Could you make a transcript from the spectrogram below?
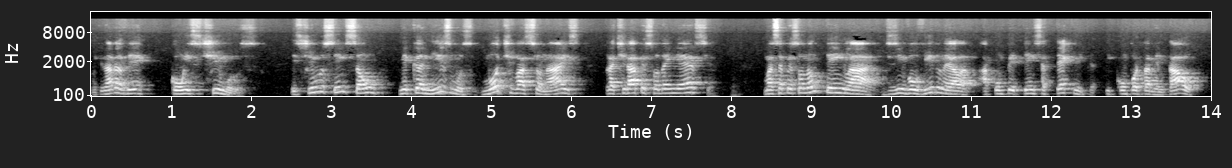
não tem nada a ver com estímulos. Estímulos, sim, são mecanismos motivacionais para tirar a pessoa da inércia. Mas se a pessoa não tem lá desenvolvido nela a competência técnica e comportamental,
